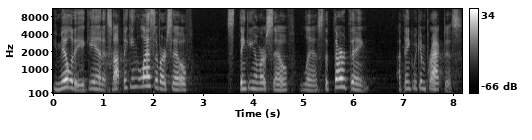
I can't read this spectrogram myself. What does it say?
Humility, again, it's not thinking less of ourselves, it's thinking of ourselves less. The third thing I think we can practice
